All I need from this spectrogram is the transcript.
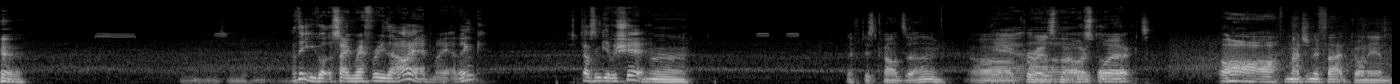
Yeah. I think you got the same referee that I had, mate. I think. Just doesn't give a shit. Uh, left his cards at home. Oh, Yeah, charisma. oh, Oh, it's stop it. worked. Oh, imagine if that had gone in.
